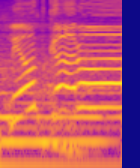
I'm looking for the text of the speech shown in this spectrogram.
להיות כאן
